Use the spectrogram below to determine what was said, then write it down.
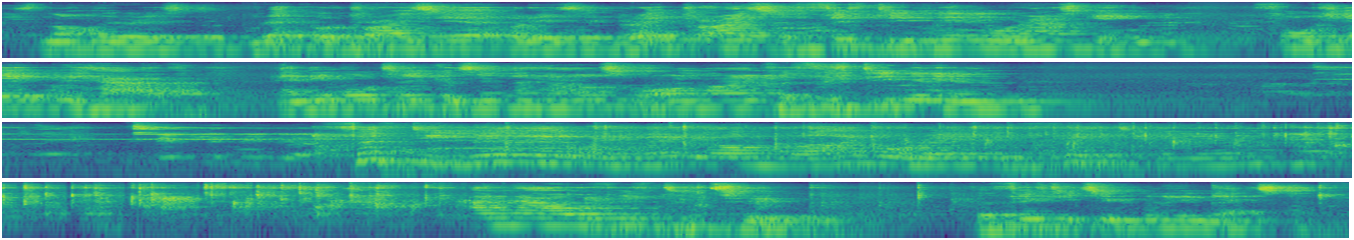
It's not the record price yet, but it's a great price of 50 million. We're asking 48 we have. Any more takers in the house or online for 50 million? 50 million, we made online already, 50 million. And now 52. The 52 million next.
